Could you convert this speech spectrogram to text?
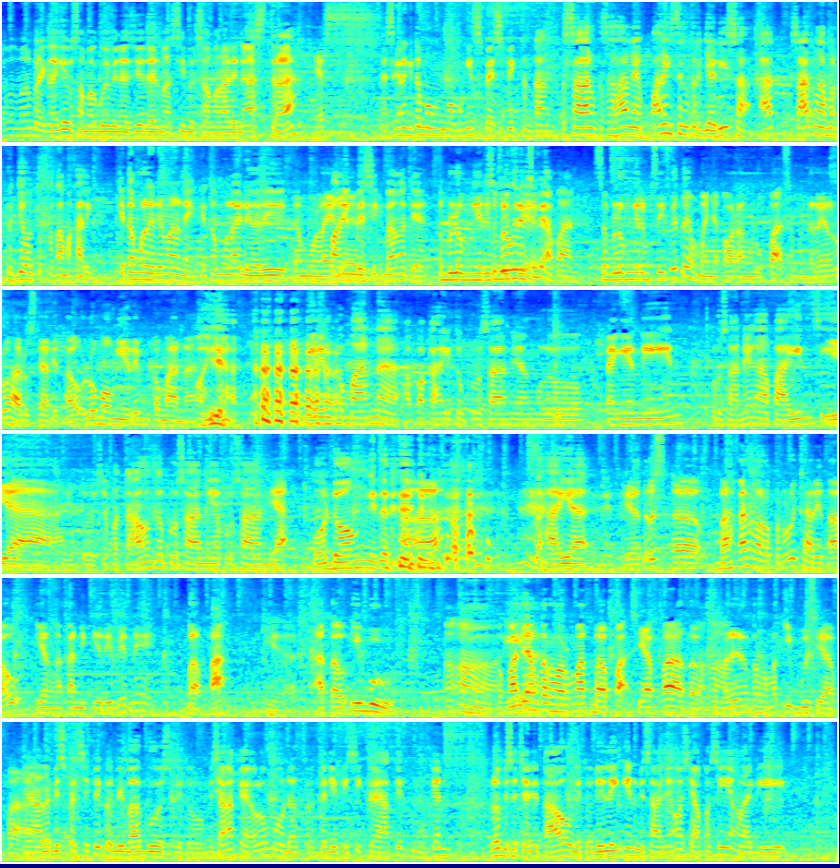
Teman-teman balik lagi bersama gue Benazio dan masih bersama Raden Astra. Yes. Nah sekarang kita mau ngomongin spesifik tentang kesalahan-kesalahan yang paling sering terjadi saat saat ngelamar kerja untuk pertama kali. Kita mulai dari mana nih? Kita mulai dari Kita mulai paling dari- basic banget ya. Sebelum ngirim Sebelum CV, ngirim ya? CV apaan? Sebelum ngirim CV tuh yang banyak orang lupa sebenarnya lu harus cari tahu lu mau ngirim ke mana. Oh iya. Ngirim ke mana? Apakah itu perusahaan yang lo pengenin? Perusahaannya ngapain sih? Iya. Itu siapa tahu tuh perusahaannya perusahaan Ya. bodong gitu. Ah. Bahaya gitu. Ya terus eh, bahkan kalau perlu cari tahu yang akan dikirimin nih bapak ya atau ibu. Heeh, Kepada iya. yang terhormat bapak siapa atau ah. kepada yang terhormat ibu siapa. ya lebih spesifik lebih bagus gitu misalnya kayak lo mau daftar ke divisi kreatif mungkin lo bisa cari tahu gitu di LinkedIn misalnya oh siapa sih yang lagi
